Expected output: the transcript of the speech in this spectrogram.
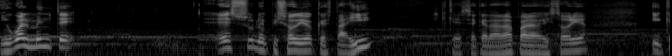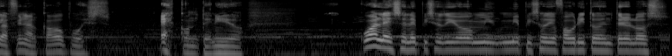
igualmente es un episodio que está ahí, que se quedará para la historia y que al fin y al cabo pues es contenido. ¿Cuál es el episodio, mi, episodio favorito entre los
